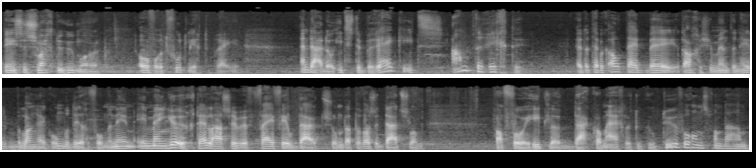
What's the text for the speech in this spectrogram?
deze zwarte humor over het voetlicht te brengen. En daardoor iets te bereiken, iets aan te richten. En dat heb ik altijd bij het engagement een heel belangrijk onderdeel gevonden. Neem, in mijn jeugd hè, lazen we vrij veel Duits, omdat dat was het Duitsland van voor Hitler, daar kwam eigenlijk de cultuur voor ons vandaan.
